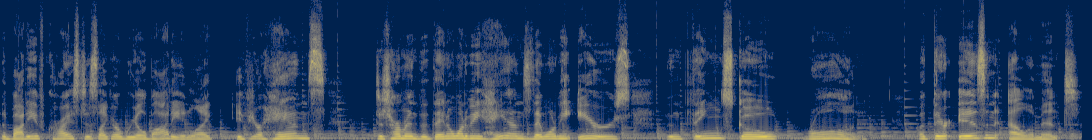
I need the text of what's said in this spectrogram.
the body of Christ is like a real body. And like if your hands determine that they don't want to be hands, they want to be ears, then things go wrong. But there is an element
